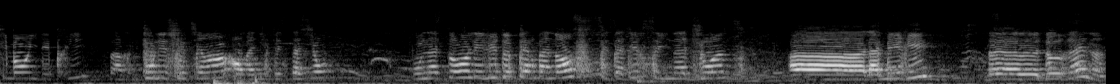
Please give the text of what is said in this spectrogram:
bâtiment il est pris par tous les soutiens en manifestation. On attend l'élu de permanence, c'est-à-dire c'est une adjointe à la mairie euh, de Rennes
